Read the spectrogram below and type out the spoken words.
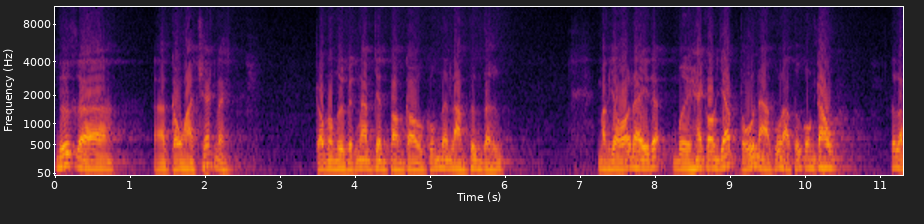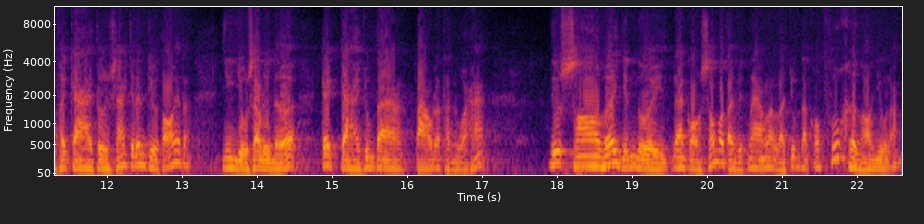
nước cộng hòa séc này. Cộng đồng người Việt Nam trên toàn cầu cũng nên làm tương tự. Mặc dù ở đây đó 12 con giáp, tuổi nào cũng là tuổi con trâu, tức là phải cài từ sáng cho đến chiều tối đó. Nhưng dù sao đi nữa, cái cài chúng ta tạo ra thành quả nếu so với những người đang còn sống ở tại Việt Nam là, là chúng ta có phước hơn họ nhiều lắm.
